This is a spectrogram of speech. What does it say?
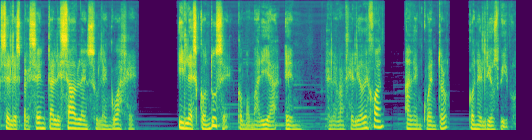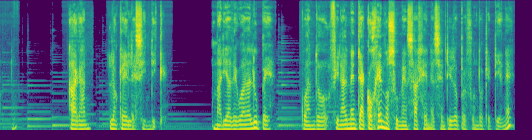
se les presenta, les habla en su lenguaje y les conduce, como María en el Evangelio de Juan, al encuentro con el Dios vivo. Hagan lo que Él les indique. María de Guadalupe, cuando finalmente acogemos su mensaje en el sentido profundo que tiene,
